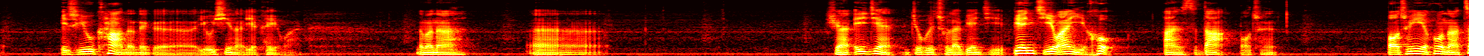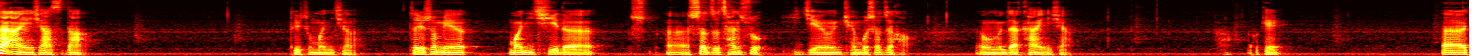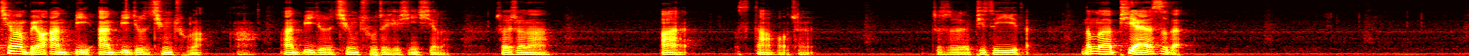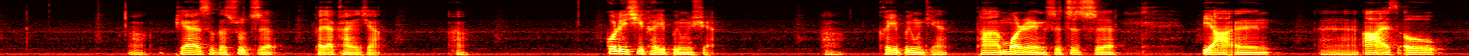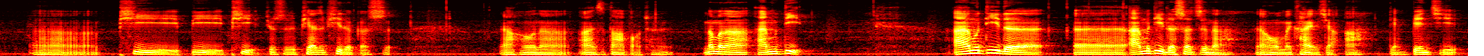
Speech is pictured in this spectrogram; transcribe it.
HU Car 的那个游戏呢也可以玩。那么呢，呃，选 A 键就会出来编辑，编辑完以后按 Star 保存，保存以后呢再按一下 Star 退出模拟器了。这就说明模拟器的呃设置参数已经全部设置好。那我们再看一下，OK，呃，千万不要按 B，按 B 就是清除了啊，按 B 就是清除这些信息了。所以说呢，按 Star 保存，这是 PCE 的。那么 PS 的啊，PS 的数值大家看一下啊，过滤器可以不用选啊，可以不用填，它默认是支持 BRN 呃 RSO 呃 PBP 就是 PSP 的格式，然后呢按 Star 保存。那么呢 MD，MD 的。呃，M D 的设置呢？然后我们看一下啊，点编辑，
